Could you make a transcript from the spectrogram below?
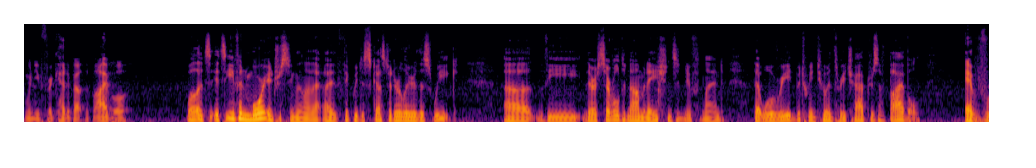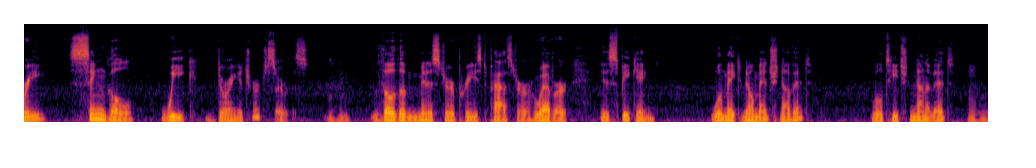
when you forget about the Bible. Well, it's it's even more interesting than that. I think we discussed it earlier this week. Uh, the there are several denominations in Newfoundland that will read between two and three chapters of Bible every single week during a church service. Mm-hmm. Though the minister, priest, pastor, or whoever is speaking will make no mention of it, will teach none of it, Mm-hmm.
